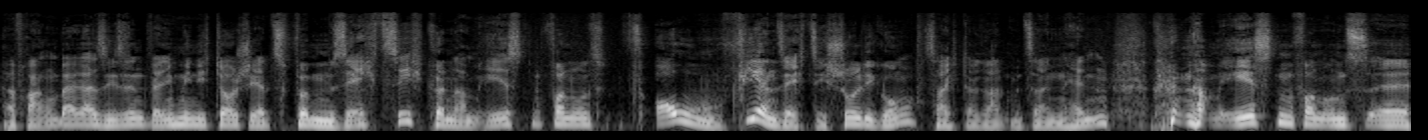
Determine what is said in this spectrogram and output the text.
Herr Frankenberger, Sie sind, wenn ich mich nicht täusche, jetzt 65, können am ehesten von uns, oh, 64, Entschuldigung, zeigt er gerade mit seinen Händen, können am ehesten von uns äh,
